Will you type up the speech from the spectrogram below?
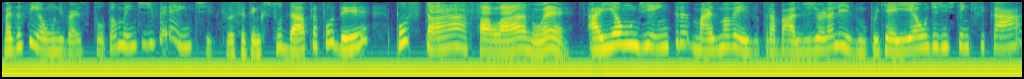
mas assim, é um universo totalmente diferente. Que você tem que estudar para poder postar, falar, não é? Aí é onde entra, mais uma vez, o trabalho de jornalismo, porque aí é onde a gente tem que ficar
